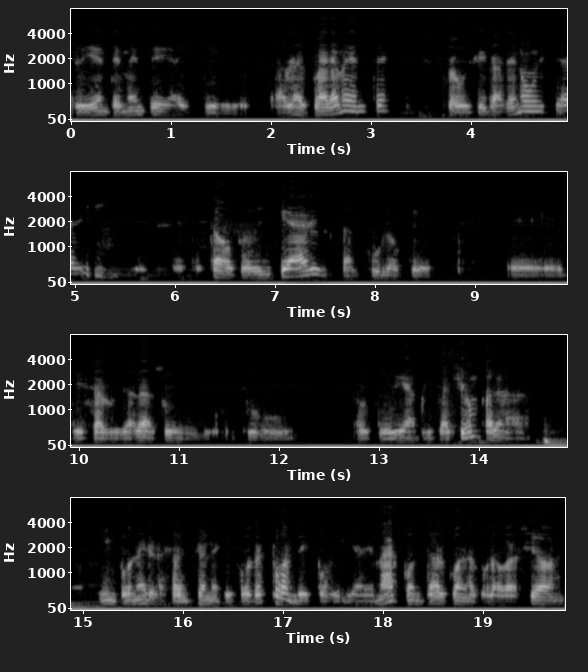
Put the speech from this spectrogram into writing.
evidentemente hay que hablar claramente, producir las denuncias y el, Estado provincial calculo que eh, desarrollará su, su autoridad de aplicación para imponer las sanciones que corresponde y además contar con la colaboración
